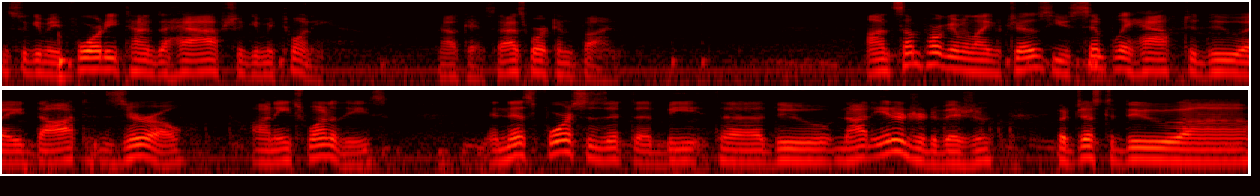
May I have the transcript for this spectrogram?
This will give me 40 times a half, should give me 20. Okay, so that's working fine. On some programming languages, you simply have to do a dot zero on each one of these and this forces it to be to do not integer division, but just to do uh,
